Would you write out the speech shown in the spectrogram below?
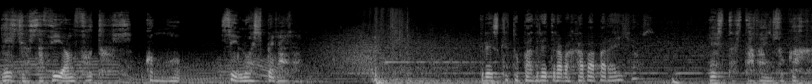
Ellos hacían fotos, como si lo esperaran. ¿Crees que tu padre trabajaba para ellos? Esto estaba en su caja.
